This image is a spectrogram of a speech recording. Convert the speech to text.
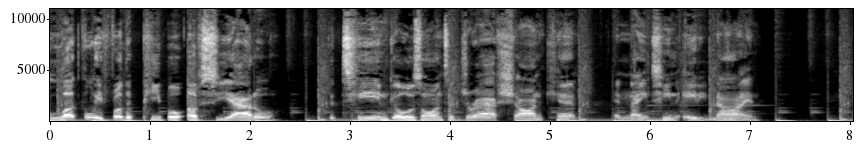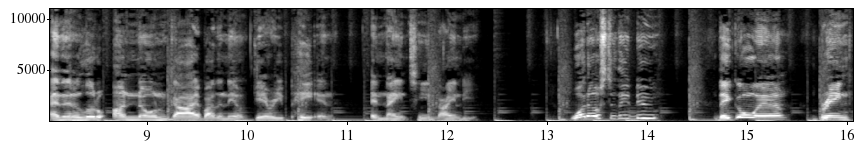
But luckily for the people of Seattle, the team goes on to draft Shawn Kemp in 1989. And then a little unknown guy by the name of Gary Payton in 1990. What else do they do? They go and bring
